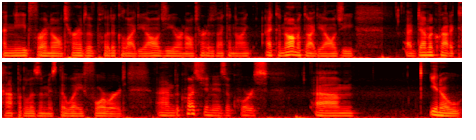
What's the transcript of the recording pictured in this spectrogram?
a need for an alternative political ideology or an alternative economic, economic ideology. Uh, democratic capitalism is the way forward. And the question is, of course, um, you know,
